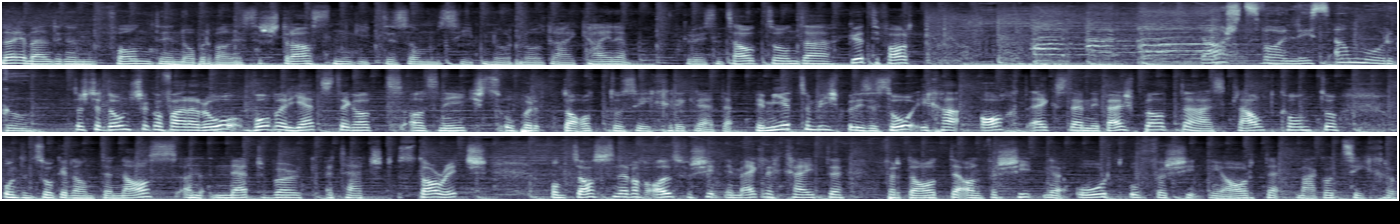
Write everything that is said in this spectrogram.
Neue Meldungen von den Oberwalliser Straßen gibt es um 7.03 Uhr keine. Grüßen Auto und äh, gute Fahrt! Das ist Wallis am Morgen. Das ist der Donnerstag auf RRO, wo wir jetzt als nächstes über Datensicherung reden. Bei mir zum Beispiel ist es so, ich habe acht externe Festplatten, heisst Cloud-Konto und einen sogenannten NAS, ein Network Attached Storage. Und das sind einfach alles verschiedene Möglichkeiten für Daten an verschiedenen Orten auf verschiedene Arten mega zu sichern.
